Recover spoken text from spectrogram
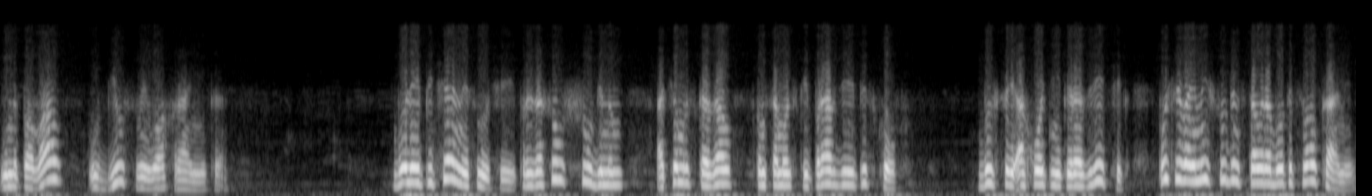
и наповал убил своего охранника. Более печальный случай произошел с Шубиным, о чем рассказал «Комсомольской правде» Песков. Бывший охотник и разведчик, после войны Шубин стал работать с волками.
